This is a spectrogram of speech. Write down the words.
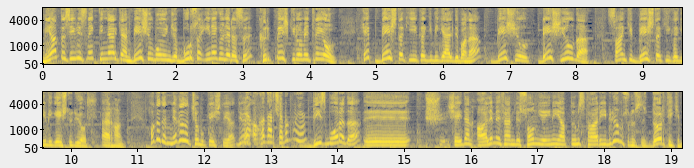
Nihat'la Sivrisinek dinlerken 5 yıl boyunca Bursa İnegöl arası 45 kilometre yol. Hep 5 dakika gibi geldi bana. 5 yıl 5 yılda sanki 5 dakika gibi geçti diyor Erhan. Hakikaten ne kadar çabuk geçti ya değil mi? Ve o kadar çabuk mu ya? Biz bu arada şu- şeyden Alem FM'de son yayını yaptığımız tarihi biliyor musunuz siz? 4 Ekim.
